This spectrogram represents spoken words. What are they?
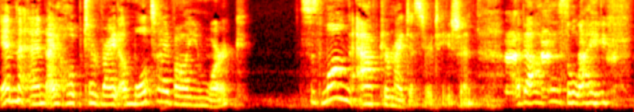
in the end, I hope to write a multi volume work. This is long after my dissertation about his life,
